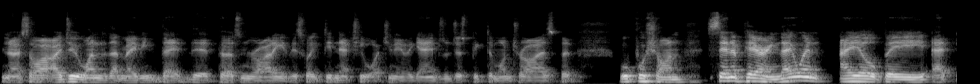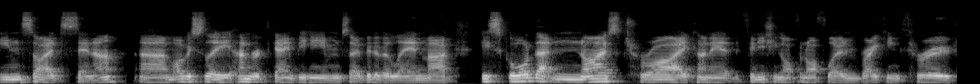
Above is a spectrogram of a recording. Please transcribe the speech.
You know, so I, I do wonder that maybe they, the person writing it this week didn't actually watch any of the games and just picked them on tries. But we'll push on. Center pairing, they went ALB at inside center. Um, obviously, 100th game for him, so a bit of a landmark. He scored that nice try, kind of finishing off an offload and breaking through,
